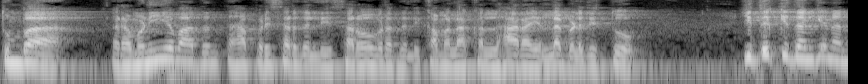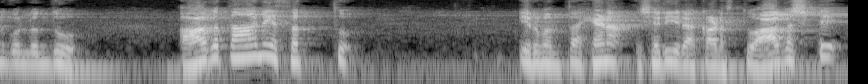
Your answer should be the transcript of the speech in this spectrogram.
ತುಂಬ ರಮಣೀಯವಾದಂತಹ ಪರಿಸರದಲ್ಲಿ ಸರೋವರದಲ್ಲಿ ಕಮಲ, ಕಲ್ಹಾರ ಎಲ್ಲ ಬೆಳೆದಿತ್ತು. ಇದಕ್ಕಿದ್ದಂಗೆ ನನಗೊಲ್ಲೊಂದು ಆಗತಾನೆ ಸತ್ತು ಇರುವಂಥ ಹೆಣ ಶರೀರ ಕಾಣಿಸ್ತು. ಆಗಷ್ಟೇ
